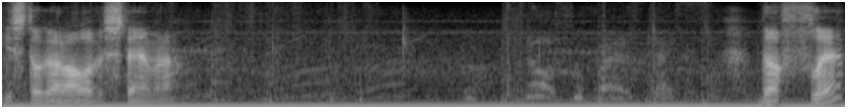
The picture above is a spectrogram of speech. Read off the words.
He's still got all of his stamina. The flip?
